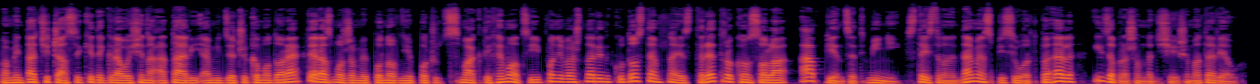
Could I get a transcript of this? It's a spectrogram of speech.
Pamiętacie czasy, kiedy grało się na Atari, Amidze czy Commodore? Teraz możemy ponownie poczuć smak tych emocji, ponieważ na rynku dostępna jest retro konsola A500 Mini. Z tej strony Damian z PCWord.pl i zapraszam na dzisiejszy materiał.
